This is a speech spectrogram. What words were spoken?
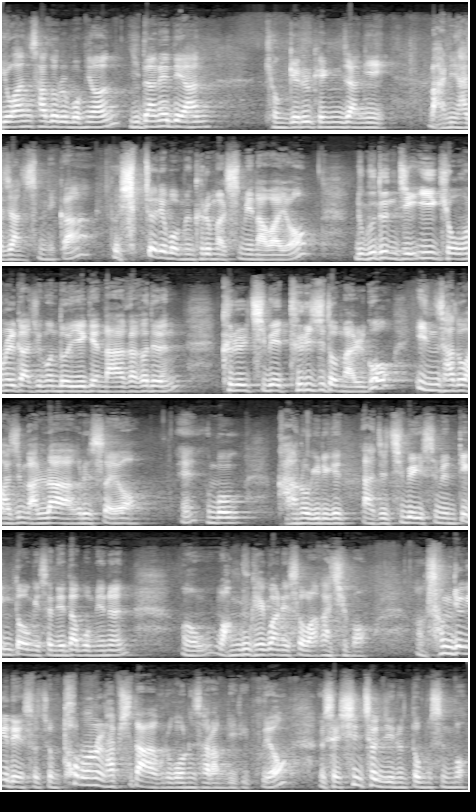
요한 사도를 보면 이단에 대한 경계를 굉장히 많이 하지 않습니까? 그 10절에 보면 그런 말씀이 나와요. 누구든지 이 교훈을 가지고 너희에게 나아가거든 그를 집에 들이지도 말고 인사도 하지 말라 그랬어요. 예? 뭐 간혹 이렇게 낮에 집에 있으면 띵동에서 내다보면은 어, 왕국회관에서 와가지고 어, 성경에 대해서 좀 토론을 합시다 그러고 오는 사람들이 있고요. 요새 신천지는 또 무슨 뭐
